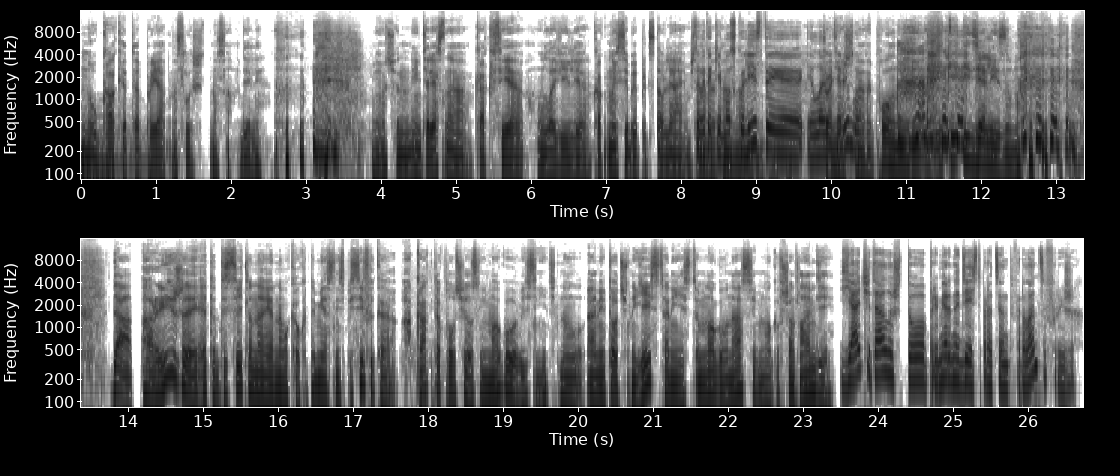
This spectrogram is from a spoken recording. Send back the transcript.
Ну, как это приятно слышать на самом деле. Мне очень интересно, как все уловили, как мы себе представляем. Что вы Да, такие да, да. мускулисты и ловите Конечно, рыбу? это полный идеализм. Да, а рыжие — это действительно, наверное, какая-то местная специфика. А как так получилось, не могу объяснить. Ну, они точно есть, они есть много у нас и много в Шотландии. Я читала, что примерно 10% ирландцев рыжих,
